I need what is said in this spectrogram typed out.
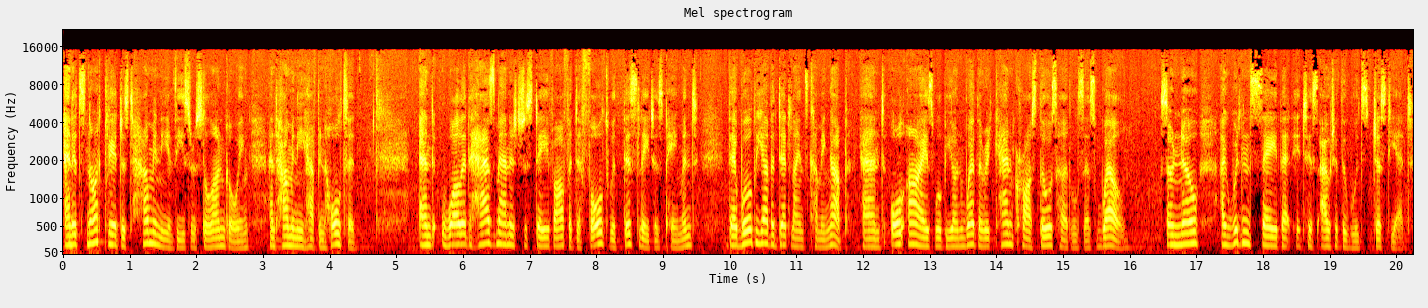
and it's not clear just how many of these are still ongoing and how many have been halted. And while it has managed to stave off a default with this latest payment, there will be other deadlines coming up, and all eyes will be on whether it can cross those hurdles as well. So, no, I wouldn't say that it is out of the woods just yet.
